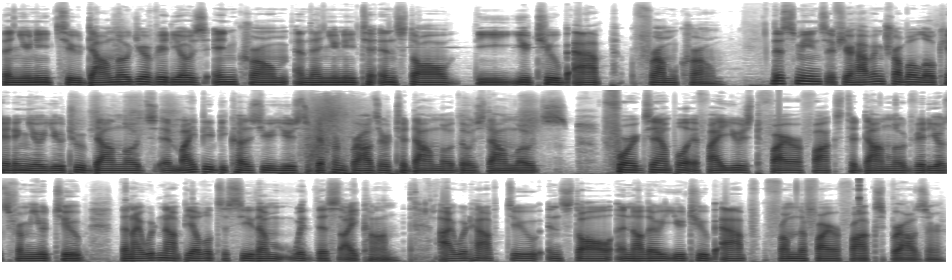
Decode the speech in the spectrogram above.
then you need to download your videos in Chrome and then you need to install the YouTube app from Chrome. This means if you're having trouble locating your YouTube downloads, it might be because you used a different browser to download those downloads. For example, if I used Firefox to download videos from YouTube, then I would not be able to see them with this icon. I would have to install another YouTube app from the Firefox browser.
